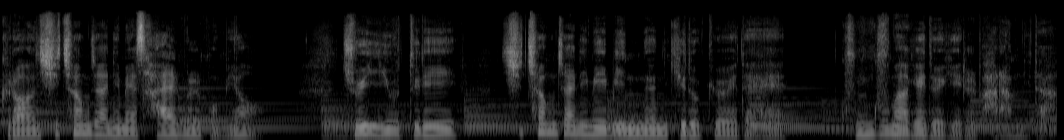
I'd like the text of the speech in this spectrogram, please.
그런 시청자님의 삶을 보며 주위 이웃들이 시청자님이 믿는 기독교에 대해 궁금하게 되기를 바랍니다.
